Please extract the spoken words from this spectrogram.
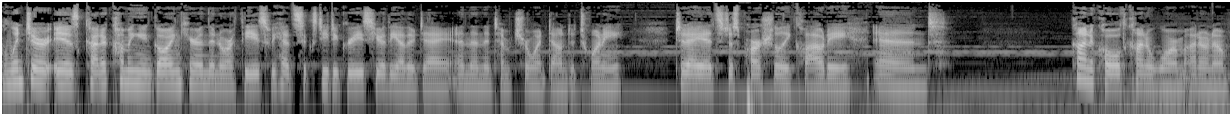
winter is kind of coming and going here in the Northeast. We had 60 degrees here the other day, and then the temperature went down to 20. Today it's just partially cloudy and kind of cold, kind of warm. I don't know.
